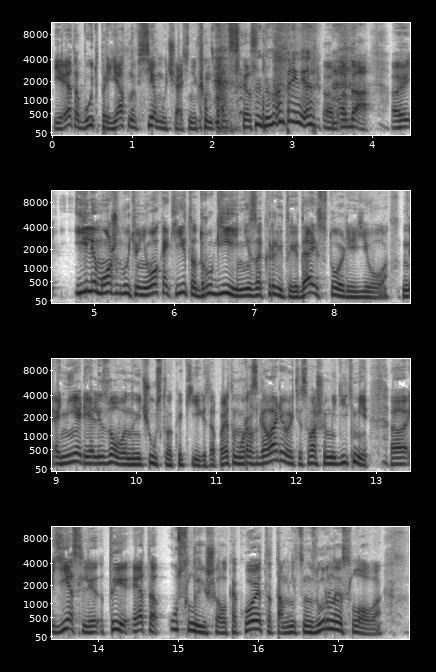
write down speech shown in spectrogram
и это будет приятно всем участникам процесса. Ну, например. Э, Да. Э, Или, может быть, у него какие-то другие незакрытые да, истории его, нереализованные чувства какие-то. Поэтому разговаривайте с вашими детьми. Э, Если ты это услышал, какое-то там нецензурное слово, э,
